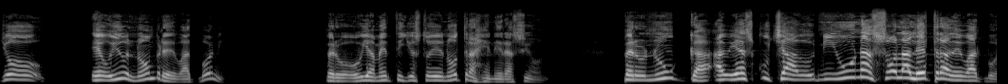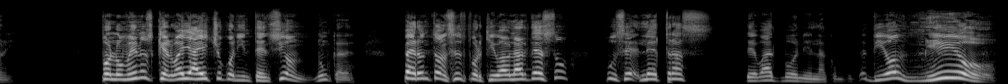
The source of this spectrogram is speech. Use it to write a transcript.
Yo he oído el nombre de Bad Bunny pero obviamente yo estoy en otra generación. Pero nunca había escuchado ni una sola letra de Bad Bunny. Por lo menos que lo haya hecho con intención, nunca. Pero entonces, porque iba a hablar de eso, puse letras de Bad Bunny en la computadora. Dios mío,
